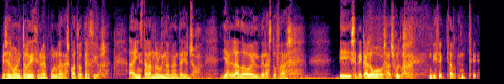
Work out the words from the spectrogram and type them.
ves el monitor de 19 pulgadas 4 tercios ahí instalando el Windows 98 y al lado el de las tofas y se te caen los al suelo directamente.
